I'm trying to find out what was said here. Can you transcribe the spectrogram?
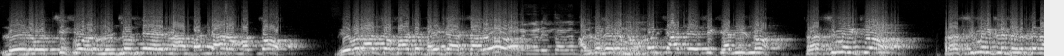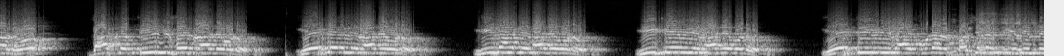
నేను వచ్చి నుంచుంటే నా బండారం మొత్తం వివరాలతో పాటు బయట వేస్తారు అందుకని మొత్తం చాట్ చేసి కనీసం ప్రెస్ మీట్లో ప్రెస్ మీట్లు పెడుతున్నాడు దాంట్లో టీవీ ఫైవ్ రానివాడు ఏటీవీని రానివాడు ఈనాడిని రానివాడు ఈ టీవీని రానివాడు ఏ టీవీని రాయకుండా బద్దల టీవీని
